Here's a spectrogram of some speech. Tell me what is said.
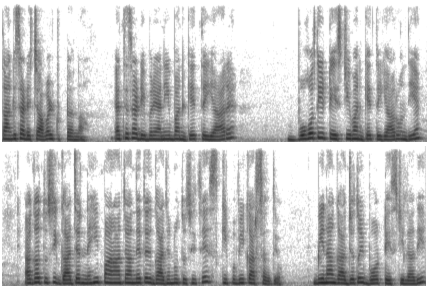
ਤਾਂ ਕਿ ਸਾਡੇ ਚਾਵਲ ਟੁੱਟਣ ਨਾ। ਇੱਥੇ ਸਾਡੀ ਬਿਰਿਆਨੀ ਬਣ ਕੇ ਤਿਆਰ ਹੈ। ਬਹੁਤ ਹੀ ਟੇਸਟੀ ਬਣ ਕੇ ਤਿਆਰ ਹੁੰਦੀ ਹੈ। ਅਗਰ ਤੁਸੀਂ ਗਾਜਰ ਨਹੀਂ ਪਾਣਾ ਚਾਹੁੰਦੇ, ਤੇ ਗਾਜਰ ਨੂੰ ਤੁਸੀਂ ਇੱਥੇ ਸਕਿਪ ਵੀ ਕਰ ਸਕਦੇ ਹੋ। ਬਿਨਾਂ ਗਾਜਰ ਤੋਂ ਹੀ ਬਹੁਤ ਟੇਸਟੀ ਲੱਗਦੀ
